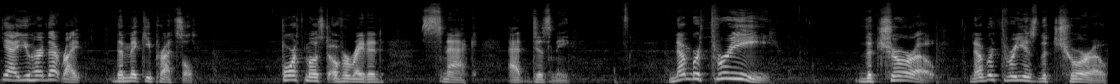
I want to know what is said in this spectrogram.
Yeah, you heard that right. The Mickey Pretzel. Fourth most overrated snack at Disney. Number three, the churro. Number three is the churro.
